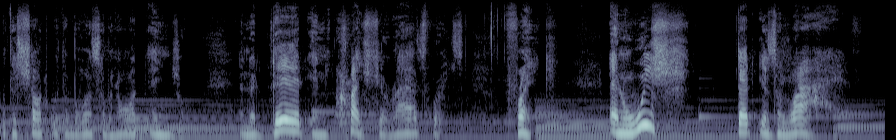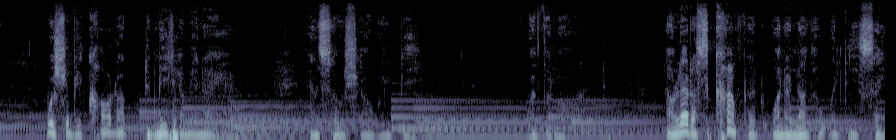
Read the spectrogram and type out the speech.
with a shout with the voice of an archangel, and the dead in Christ shall rise first. Frank. And we that is alive, we shall be caught up to meet him in air, and so shall we be with the Lord. Now let us comfort one another with these sayings.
